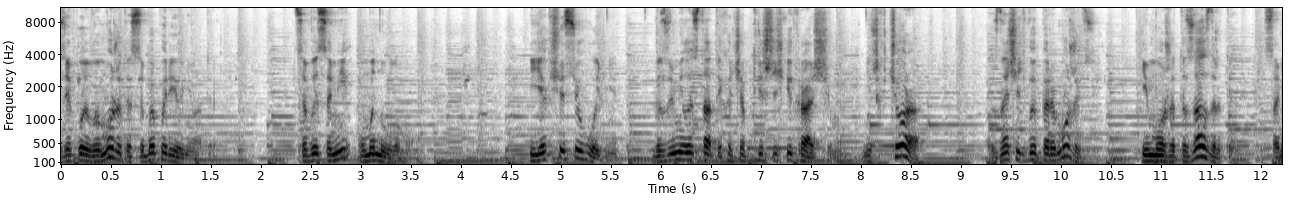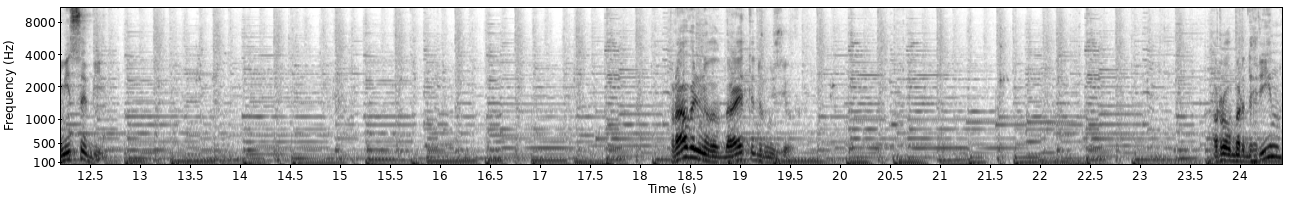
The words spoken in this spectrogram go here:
з якою ви можете себе порівнювати. Це ви самі у минулому. І якщо сьогодні ви зуміли стати хоча б трішечки кращими, ніж вчора, значить ви переможець і можете заздрити самі собі. Правильно вибирайте друзів. Роберт Грін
